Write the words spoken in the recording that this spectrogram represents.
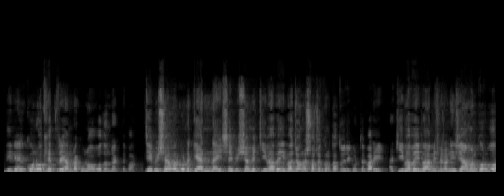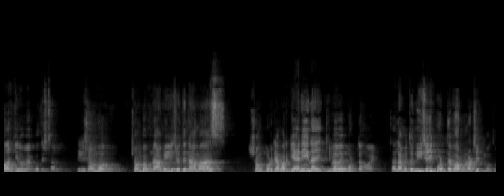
দিনের কোনো ক্ষেত্রে আমরা কোনো অবদান রাখতে পারব যে বিষয়ে আমার কোনো জ্ঞান নাই, সে বিষয়ে আমি কিভাবেই বা জনসচেতনতা তৈরি করতে পারি? আর কিভাবেই বা আমি সেটা নিজে আমল করব? আর কীভাবে প্রতিষ্ঠা করব? কি সম্ভব? সম্ভব না। আমি যদি নামাজ সম্পর্কে আমার জ্ঞানই নাই, কীভাবে পড়তে হয়? তাহলে আমি তো নিজেই পড়তে পারব না ঠিক মতো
